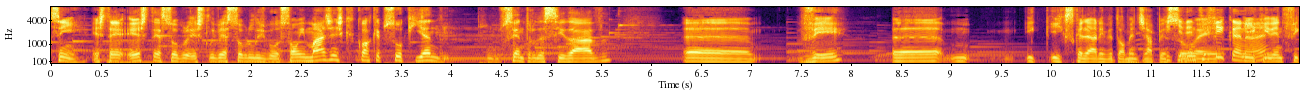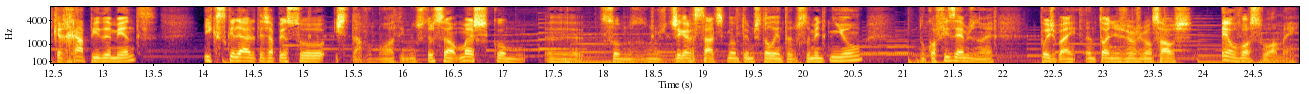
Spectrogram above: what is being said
Sim, este, é, este, é sobre, este livro é sobre Lisboa. São imagens que qualquer pessoa que ande pelo centro da cidade uh, vê uh, e, e que se calhar eventualmente já pensou identifica, em, não e é? que identifica rapidamente e que se calhar até já pensou isto dava uma ótima ilustração, mas como eh, somos uns desgraçados que não temos talento absolutamente nenhum, nunca o fizemos, não é? Pois bem, António Jorge Gonçalves é o vosso homem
